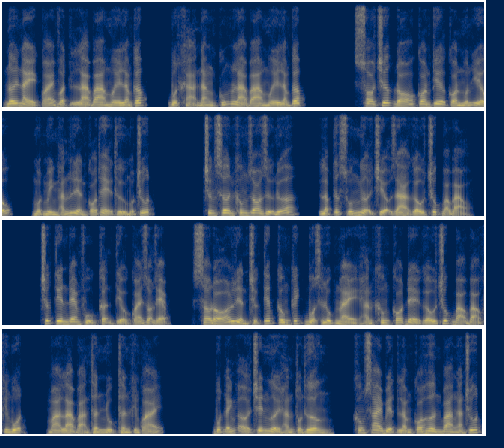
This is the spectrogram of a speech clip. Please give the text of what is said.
nơi này quái vật là ba mươi lăm cấp, bột khả năng cũng là ba mươi lăm cấp. So trước đó con kia còn muốn yếu một mình hắn liền có thể thử một chút. Trương sơn không do dự nữa, lập tức xuống ngựa triệu ra gấu trúc bảo bảo. Trước tiên đem phụ cận tiểu quái dọn dẹp, sau đó liền trực tiếp công kích bột lục này hắn không có để gấu trúc bảo bảo khiên bột, mà là bản thân nhục thân khiên quái. Bột đánh ở trên người hắn tổn thương, không sai biệt lắm có hơn ba ngàn chút,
